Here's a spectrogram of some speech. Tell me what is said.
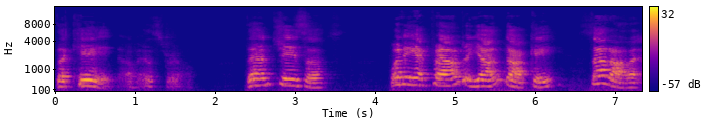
the King of Israel. Then Jesus, when he had found a young donkey, sat on it,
